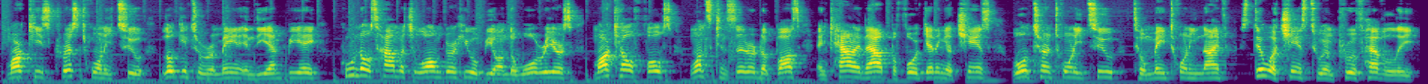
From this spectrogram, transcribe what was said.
Marquese Chriss, 22, looking to remain in the NBA. Who knows how much longer he will be on the Warriors. Markelle Fultz, once considered a bust and counted out before getting a chance, won't turn 22 till May 29th. Still a chance to improve heavily.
